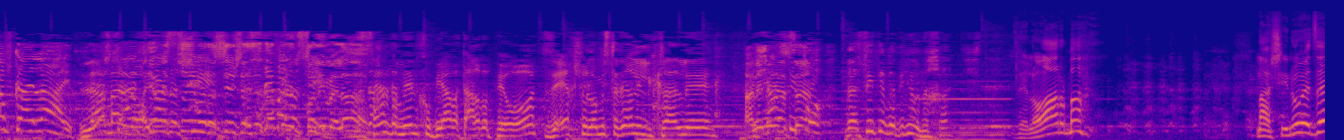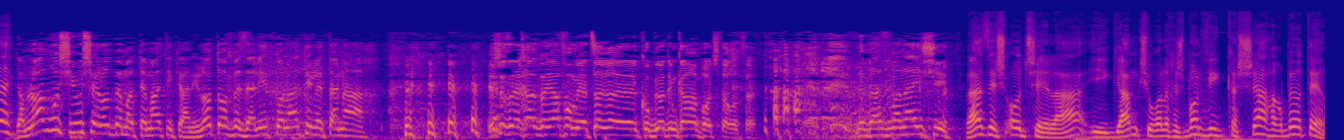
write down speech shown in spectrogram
דווקא אליי? למה לא? היו 20 אנשים שזה דווקא נטפלים אליו. מנסה לדמיין קובייה בת ארבע פאות, זה איכשהו לא מסתדר לי לכלל... אה, אני ישבתי מייצר. פה ועשיתי בדיון, אחת. זה לא ארבע? מה, שינו את זה? גם לא אמרו שיהיו שאלות במתמטיקה, אני לא טוב בזה, אני התכוננתי לתנ"ך. יש איזה אחד ביפו מייצר אה, קוביות עם כמה פאות שאתה רוצה. זה בהזמנה אישית. ואז יש עוד שאלה, היא גם קשורה לחשבון והיא קשה הרבה יותר.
